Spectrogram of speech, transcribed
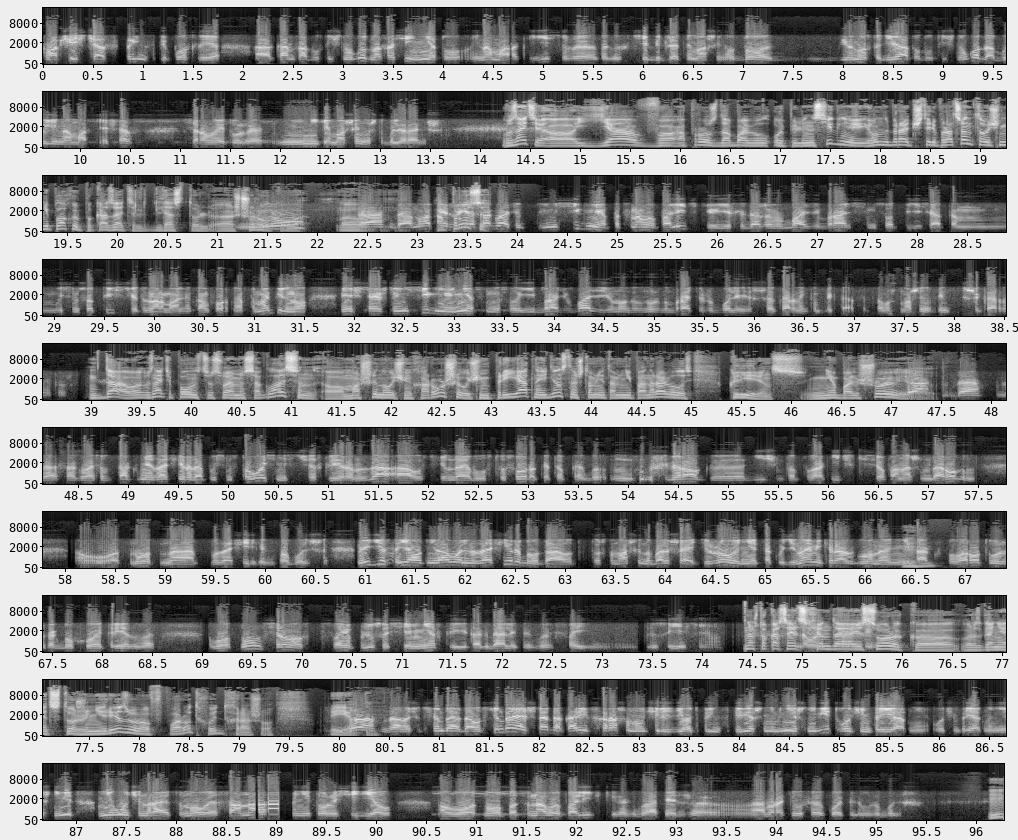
Вообще сейчас, в принципе, после а, конца 2000 года у нас в России нету иномарок. Есть уже как бы, все бюджетные машины. Вот до 99-2000 года были иномарки, а сейчас все равно это уже не, те машины, что были раньше. Вы знаете, а, я в опрос добавил Opel Insignia, и он набирает 4%, очень неплохой показатель для столь э, широкого ну, Э, да, да, но опять опросы... же, я согласен, инсигния по ценовой политике, если даже в базе брать 750, там, 800 тысяч, это нормальный, комфортный автомобиль, но я считаю, что инсигнию нет смысла ей брать в базе, ее надо, нужно брать уже более шикарной комплектации, потому что машина, в принципе, шикарная тоже. Да, вы знаете, полностью с вами согласен, э, машина очень хорошая, очень приятная, единственное, что мне там не понравилось, клиренс небольшой. Да, да, да, согласен. Вот так у меня Zafira, допустим, 180 сейчас клиренс, да, а у Hyundai был 140, это как бы собирал э, дичем практически все по нашим дорогам. Вот. Ну вот на Зафире как бы побольше. Но единственное, я вот недоволен Зафирой был, да, вот то, что машина большая, тяжелая, нет такой динамики разгона, не mm-hmm. так в поворот уже как бы уходит резво. Вот. Ну, все равно свои плюсы, 7 мест и так далее, как бы свои плюсы есть у него. Ну, что касается Hyundai i40, э, разгоняется тоже не резво, в поворот ходит хорошо. Приятно. Да, да, значит, Hyundai, да, вот Hyundai, я считаю, да, корейцы хорошо научились делать, в принципе, внешний, внешний вид, очень приятный, очень приятный внешний вид. Мне очень нравится новая Sonata, в ней тоже сидел, вот, но по ценовой политике, как бы, опять же, обратился к Opel уже больше.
